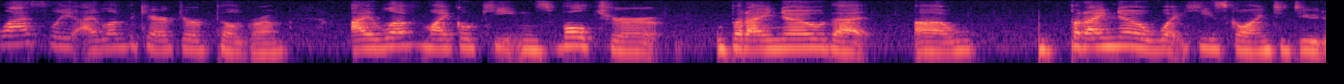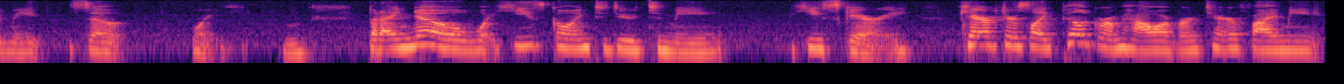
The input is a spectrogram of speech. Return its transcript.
Lastly, I love the character of Pilgrim. I love Michael Keaton's Vulture, but I know that, uh, but I know what he's going to do to me. So, wait, hmm. but I know what he's going to do to me. He's scary. Characters like Pilgrim, however, terrify me.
